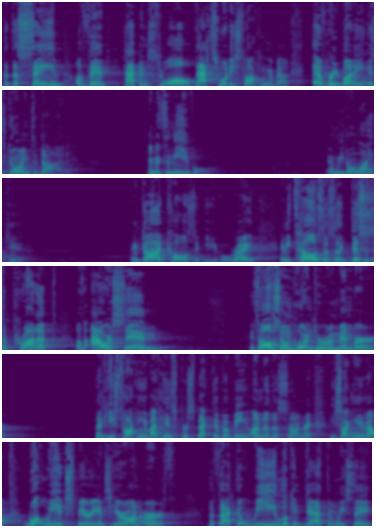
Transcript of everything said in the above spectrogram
that the same event happens to all. That's what he's talking about. Everybody is going to die. And it's an evil. And we don't like it. And God calls it evil, right? And he tells us like this is a product of our sin. It's also important to remember that he's talking about his perspective of being under the sun, right? He's talking about what we experience here on earth. The fact that we look at death and we say,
